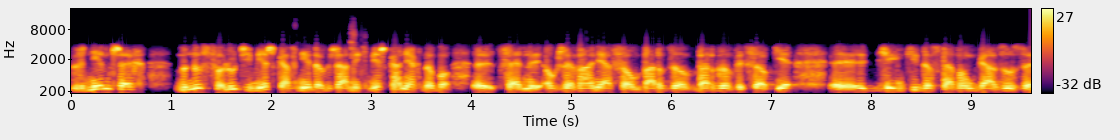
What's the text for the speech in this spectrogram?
w Niemczech mnóstwo ludzi mieszka w niedogrzanych mieszkaniach, no bo y, ceny ogrzewania są bardzo, bardzo wysokie y, dzięki dostawom gazu ze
